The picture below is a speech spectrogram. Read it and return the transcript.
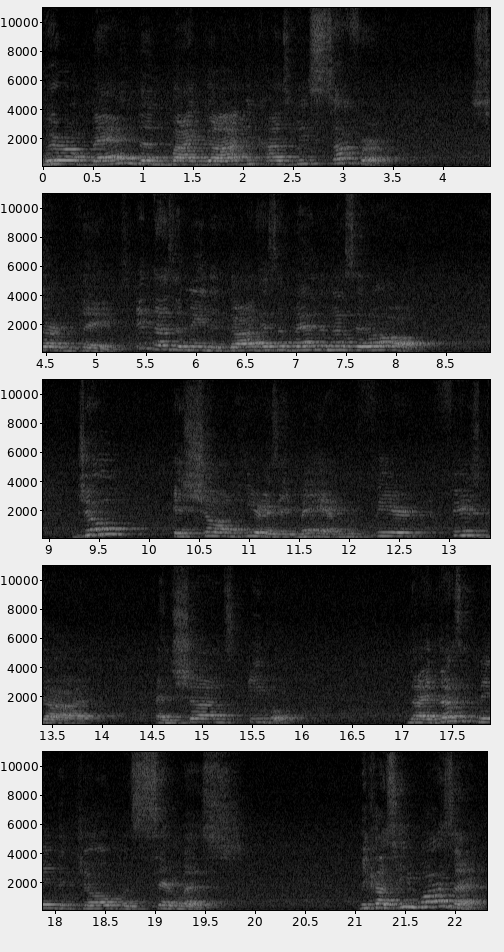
we're abandoned by God because we suffer certain things. It doesn't mean that God has abandoned us at all. Job is shown here as a man who feared, fears God and shuns evil. Now, it doesn't mean that Job was sinless, because he wasn't.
